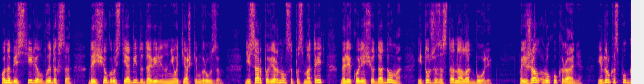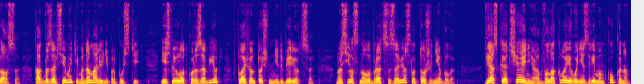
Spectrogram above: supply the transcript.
Он обессилел, выдохся, да еще грусть и обида давили на него тяжким грузом. Десар повернулся посмотреть, далеко ли еще до дома, и тут же застонал от боли. Прижал руку к ране и вдруг испугался, как бы за всем этим аномалию не пропустить. Если лодку разобьет, вплавь он точно не доберется. Но сил снова браться за весла тоже не было. Вязкое отчаяние обволокло его незримым коконом,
